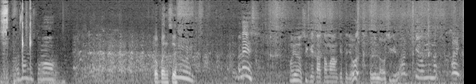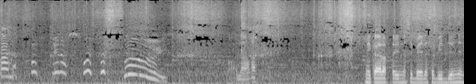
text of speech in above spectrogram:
Ano bang gusto mo? Papansin. Uy! Alis! O yun, sige, tatamaan kita dyan. Uy! Ayun na, sige. Ay, sige, ayun na. Ay, kala. Uy! Ayun na. Uy! Uy! Bahala ka. May karakter na si Bella sa video niyan.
